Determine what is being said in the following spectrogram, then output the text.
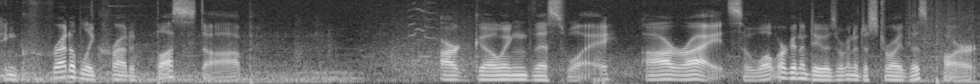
incredibly crowded bus stop are going this way. Alright, so what we're to do is we're to destroy this park.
